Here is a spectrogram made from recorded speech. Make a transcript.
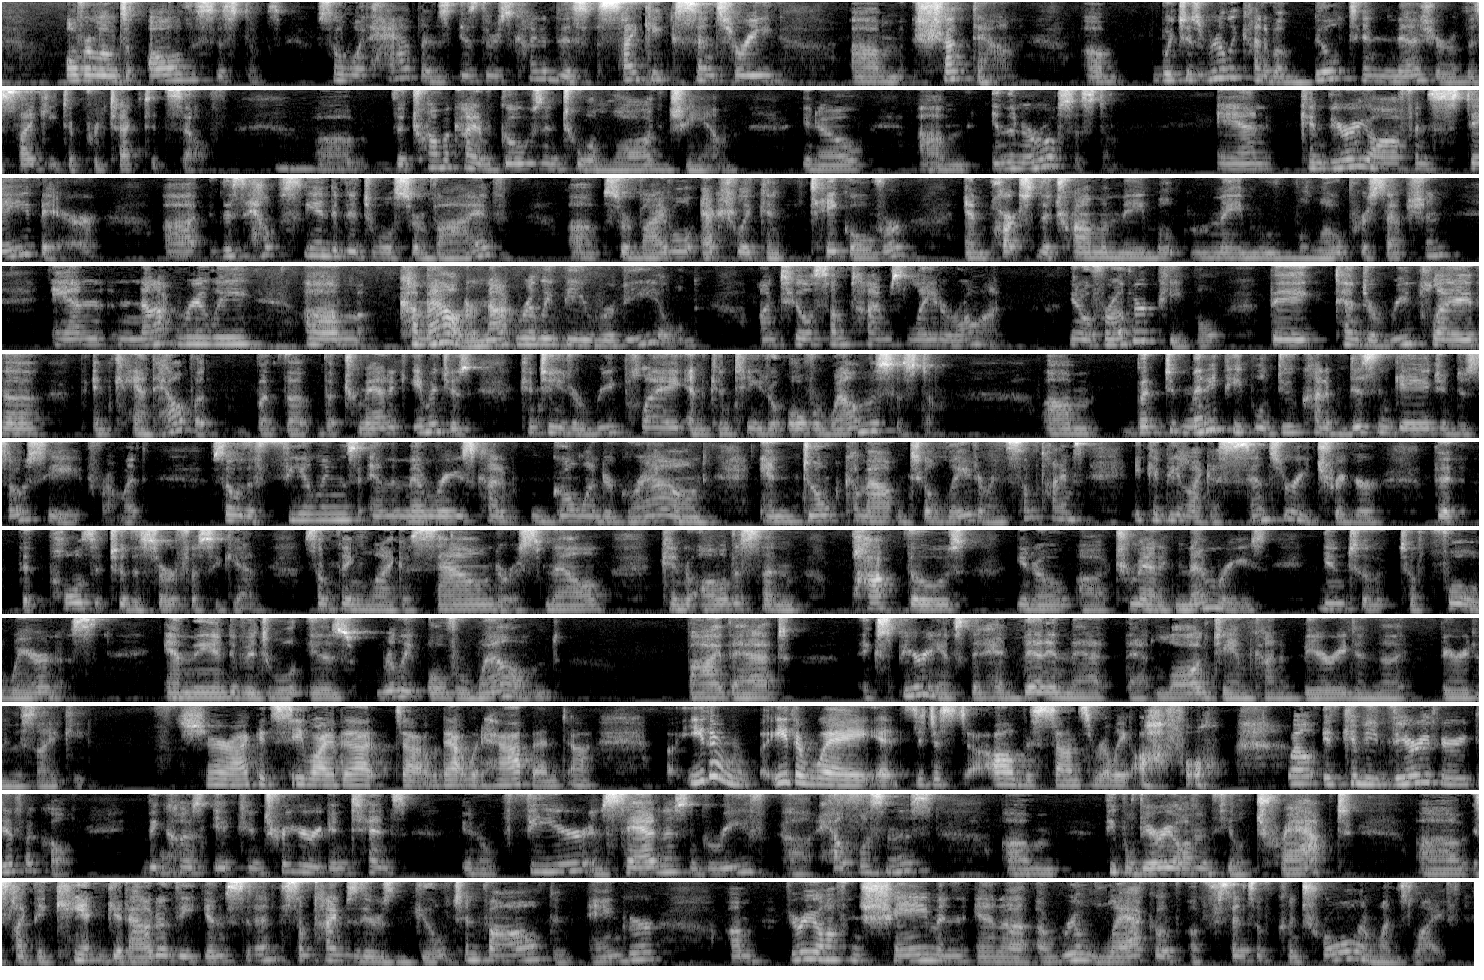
overloads all the systems. So, what happens is there's kind of this psychic sensory um, shutdown, um, which is really kind of a built in measure of the psyche to protect itself. Mm-hmm. Uh, the trauma kind of goes into a log jam, you know, um, in the neural system and can very often stay there uh, this helps the individual survive. Uh, survival actually can take over, and parts of the trauma may may move below perception, and not really um, come out or not really be revealed until sometimes later on. You know, for other people, they tend to replay the and can't help it, but the the traumatic images continue to replay and continue to overwhelm the system. Um, but do, many people do kind of disengage and dissociate from it so the feelings and the memories kind of go underground and don't come out until later. And sometimes it can be like a sensory trigger that, that pulls it to the surface again. Something like a sound or a smell can all of a sudden pop those, you know, uh, traumatic memories into to full awareness. And the individual is really overwhelmed by that experience that had been in that that log jam kind of buried in the buried in the psyche. Sure, I could see why that uh, that would happen. Uh, either either way, it's it just all this sounds really awful. Well, it can be very very difficult because yeah. it can trigger intense, you know, fear and sadness and grief, uh, helplessness. Um, people very often feel trapped. Uh, it's like they can't get out of the incident. Sometimes there's guilt involved and anger. Um, very often shame and, and a, a real lack of, of sense of control in one's life.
